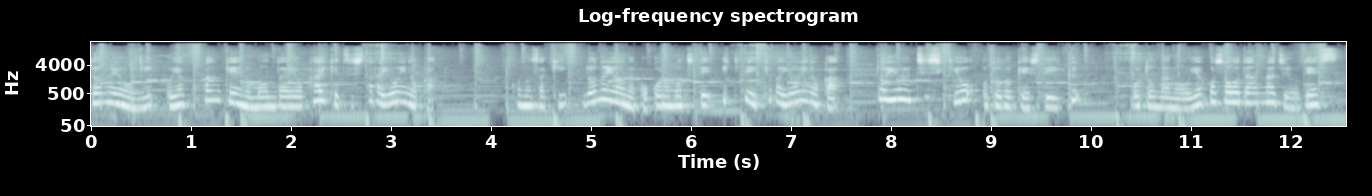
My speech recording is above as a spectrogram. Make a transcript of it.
どのように親子関係の問題を解決したらよいのかこの先どのような心持ちで生きていけばよいのかという知識をお届けしていく大人の親子相談ラジオです。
